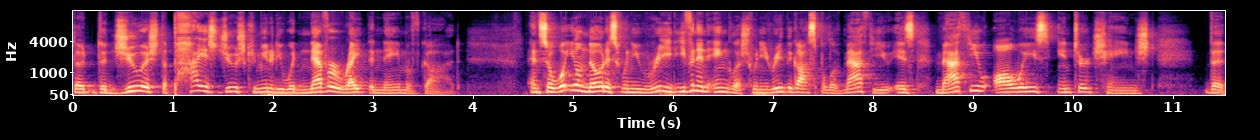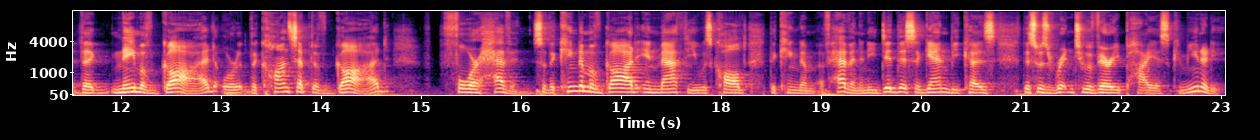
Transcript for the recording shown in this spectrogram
the, the Jewish, the pious Jewish community would never write the name of God. And so, what you'll notice when you read, even in English, when you read the Gospel of Matthew, is Matthew always interchanged the, the name of God or the concept of God for heaven. So, the kingdom of God in Matthew was called the kingdom of heaven. And he did this again because this was written to a very pious community.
